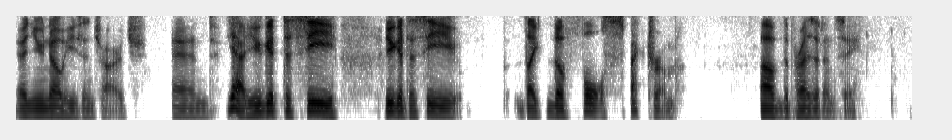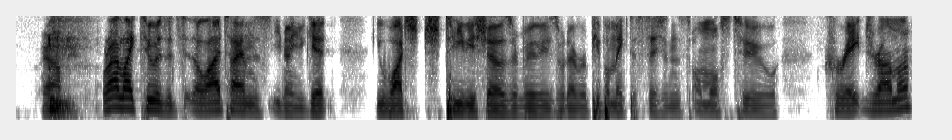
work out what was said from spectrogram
and you know he's in charge and yeah you get to see you get to see like the full spectrum of the presidency Yeah. what I like too is it's a lot of times, you know, you get you watch TV shows or movies, or whatever, people make decisions almost to create drama,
